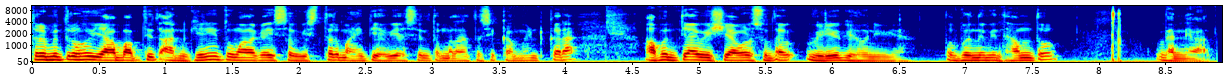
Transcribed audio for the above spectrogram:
तर मित्र हो या बाबतीत आणखीनही तुम्हाला काही सविस्तर माहिती हवी असेल तर मला तसे कमेंट करा. आपण त्या विषयावर सुद्धा व्हिडिओ घेऊन येऊया. तोपर्यंत मी थांबतो धन्यवाद।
